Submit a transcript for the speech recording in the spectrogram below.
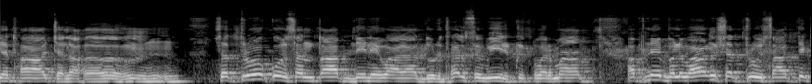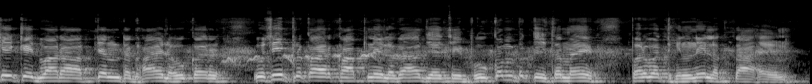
यथा चल। शत्रुओं को संताप देने वाला दुर्धर्ष वीर कृतवर्मा अपने बलवान शत्रु सात्विकी के द्वारा अत्यंत घायल होकर उसी प्रकार कांपने लगा जैसे भूकंप के समय पर्वत हिलने लगता है।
